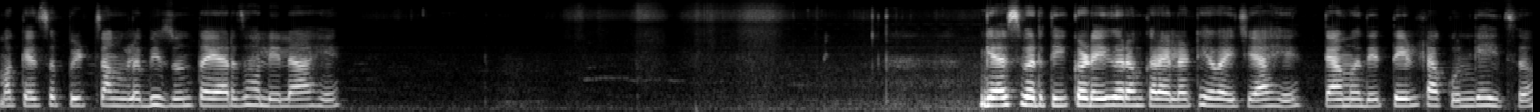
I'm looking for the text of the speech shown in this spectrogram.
मक्याचं पीठ चांगलं भिजून तयार झालेलं आहे. गॅसवरती कढई गरम करायला ठेवायची आहे. त्यामध्ये तेल टाकून घ्यायचं.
